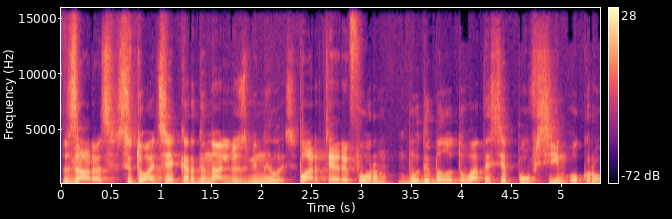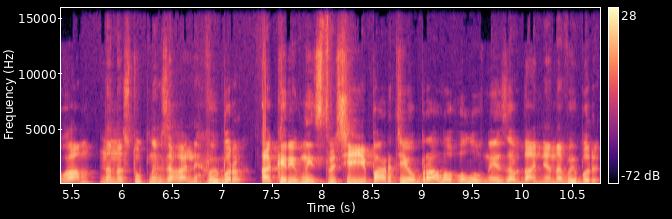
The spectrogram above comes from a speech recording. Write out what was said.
Зараз ситуація кардинально змінилась. Партія реформ буде балотуватися по всім округам на наступних загальних виборах. А керівництво цієї партії обрало головне завдання на вибори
